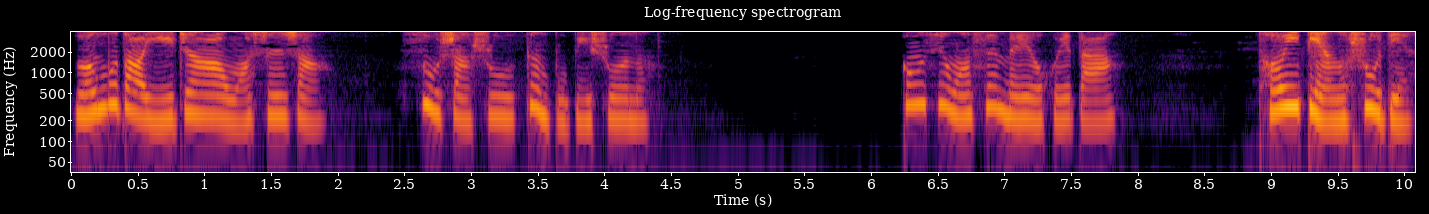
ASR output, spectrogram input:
轮不到一正二王身上。速上书更不必说呢。恭亲王虽没有回答，头已点了数点。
